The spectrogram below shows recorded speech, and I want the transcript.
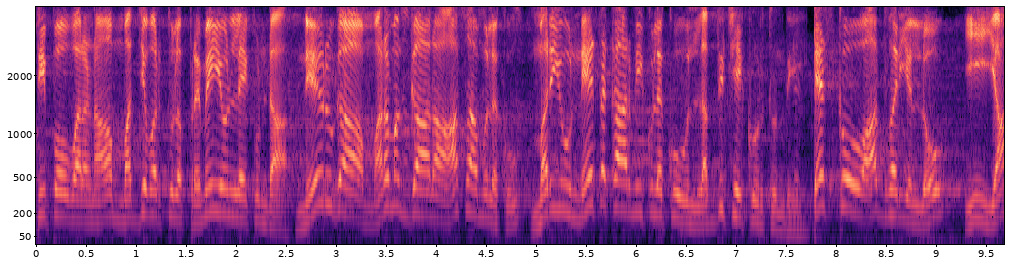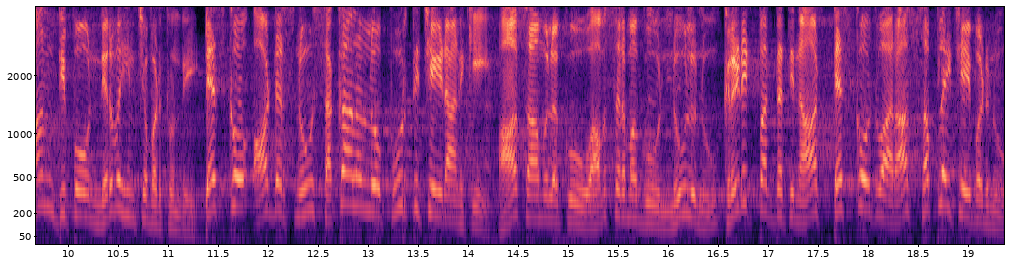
డిపో వలన మధ్యవర్తుల ప్రమేయం లేకుండా నేరుగా మరమగ్గాల ఆసాములకు మరియు నేత కార్మికులకు లబ్ధి చేకూరుతుంది. టెస్కో ఆధ్వర్యంలో ఈ యాన్ డిపో నిర్వహించబడుతుంది. టెస్కో ఆర్డర్స్ను సకాలంలో పూర్తి చేయడానికి ఆసాములకు అవసరమగు నూలును క్రెడిట్ పద్ధతిన టెస్కో ద్వారా సప్లై చేయబడును.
